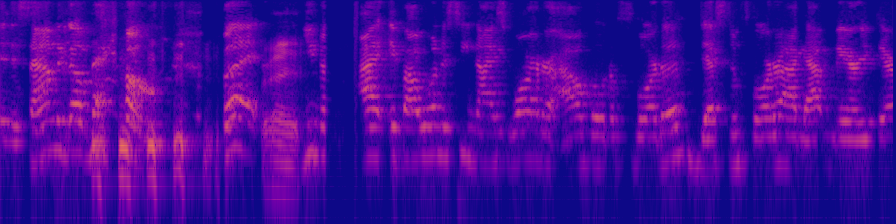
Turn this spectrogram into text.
and it's time to go back home. but right. you know, I, if I want to see nice water, I'll go to Florida, Destin, Florida. I got married there.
